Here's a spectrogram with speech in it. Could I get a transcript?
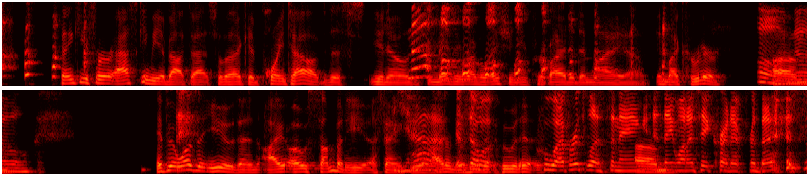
thank you for asking me about that, so that I could point out this, you know, this amazing revelation you provided in my uh, in my career. oh um, no. If it wasn't you, then I owe somebody a thank you. Yeah, I don't know so who, who it is. Whoever's listening and they um, want to take credit for this,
